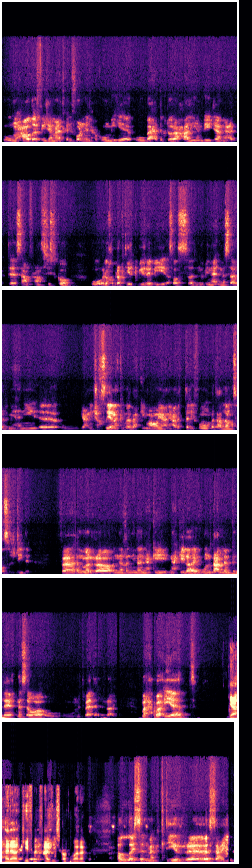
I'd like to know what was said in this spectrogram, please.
ومحاضر في جامعة كاليفورنيا الحكومية وباحث دكتوراه حاليا بجامعة سان فرانسيسكو. وله خبرة كثير كبيرة بقصص بناء المسار المهني ويعني شخصيا أنا كل ما بحكي معه يعني على التليفون بتعلم قصص جديدة. فهالمرة إنه خلينا نحكي نحكي لايف ونتعلم كلياتنا سوا ونتبادل الرأي. مرحبا إياد. يا هلا كيفك فادي؟ شو أخبارك؟ الله يسلمك. كثير سعيد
